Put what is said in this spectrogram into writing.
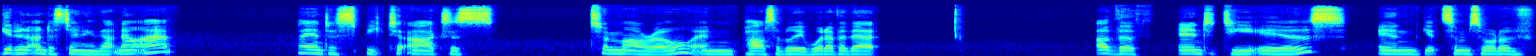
get an understanding of that. Now, I plan to speak to Oxus tomorrow and possibly whatever that other entity is and get some sort of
